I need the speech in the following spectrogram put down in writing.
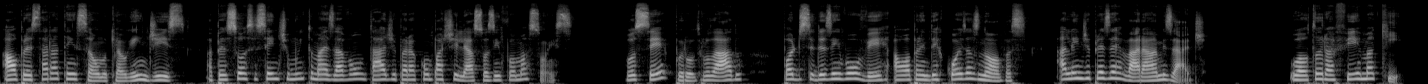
Ao prestar atenção no que alguém diz, a pessoa se sente muito mais à vontade para compartilhar suas informações. Você, por outro lado, pode se desenvolver ao aprender coisas novas, além de preservar a amizade. O autor afirma que,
